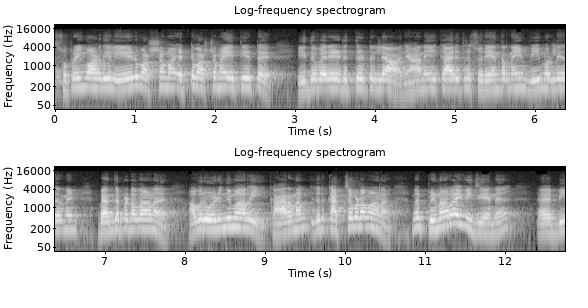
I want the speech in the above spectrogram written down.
സുപ്രീം കോടതിയിൽ ഏഴ് വർഷമായി എട്ട് വർഷമായി എത്തിയിട്ട് ഇതുവരെ എടുത്തിട്ടില്ല. ഞാൻ ഈ കാര്യത്തിൽ സുരേന്ദ്രനെയും വി. മുരളീധരനെയും ബന്ധപ്പെട്ടതാണ്. അവർ ഒഴിഞ്ഞു മാറി കാരണം ഇതൊരു കച്ചവടമാണ്. എന്നാൽ പിണറായി വിജയന് ബി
